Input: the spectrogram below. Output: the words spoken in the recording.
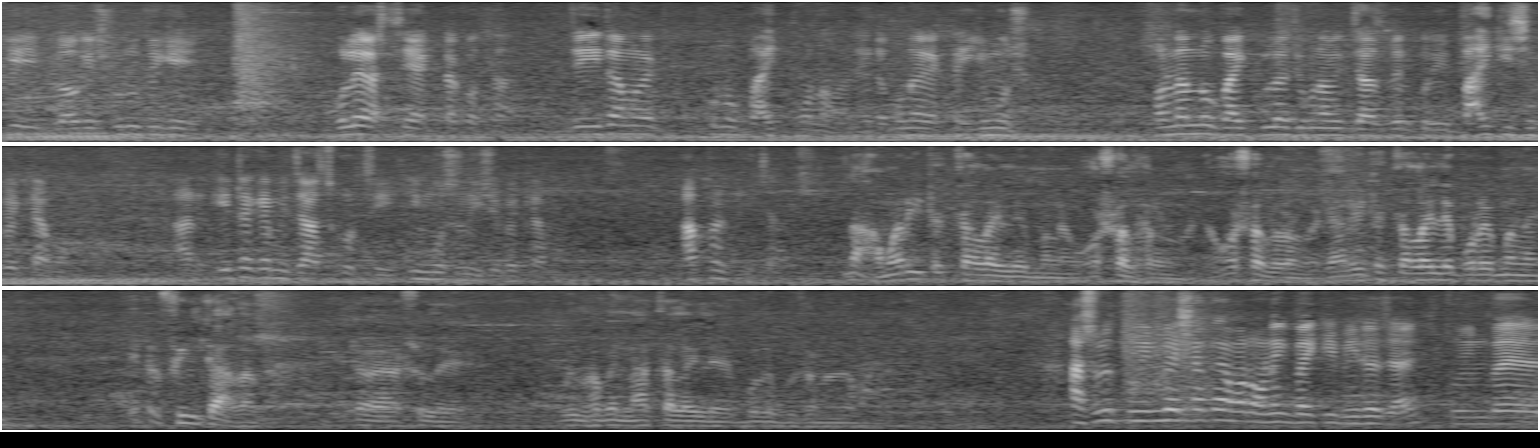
থেকেই ব্লগে শুরু থেকে বলে আসছে একটা কথা, যে এটা আমার কোনো বাইক মনে হয় না, এটা কোনো একটা ইমোশন অন্যান্য বাইকগুলো যখন আমি জাজমেন্ট করি বাইক হিসেবে কেমন? আর এটাকে আমি জাজ করছি ইমোশন হিসেবে কেমন? আপনার কি জাজ না, আমার এটা চালাইলে মানে অসাধারণ লাগে অসাধারণ লাগে। আর এটা চালাইলে পরে মানে এটা ফিলটা আলাদা। এটা আসলে ওইভাবে না চালাইলে বলে বোঝানো যাবে। আসলে তুইন ভাইয়ের সাথে আমার অনেক বাইকই মিলে যায়। তুইন ভাইয়ের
